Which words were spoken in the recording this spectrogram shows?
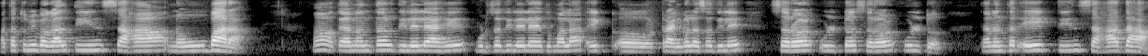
आता तुम्ही बघाल तीन सहा नऊ बारा. हां त्यानंतर दिलेले आहे पुढचं दिलेलं आहे तुम्हाला एक ट्रायंगल असं दिले. सरळ उलटं सरळ उलटं. त्यानंतर एक तीन सहा दहा.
